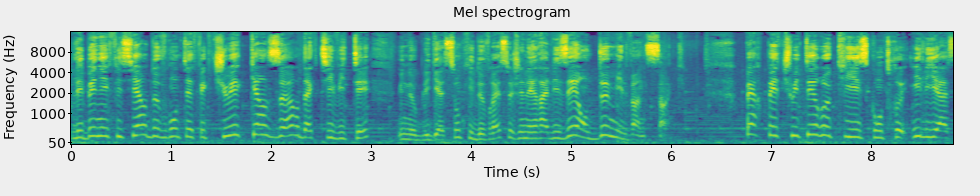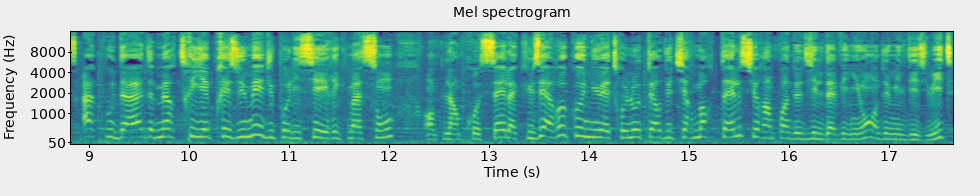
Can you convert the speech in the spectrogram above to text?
les bénéficiaires devront effectuer 15 heures d'activité, une obligation qui devrait se généraliser en 2025 perpétuité requise contre Ilias Akoudad, meurtrier présumé du policier Éric Masson. En plein procès, l'accusé a reconnu être l'auteur du tir mortel sur un point de deal d'Avignon en 2018.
